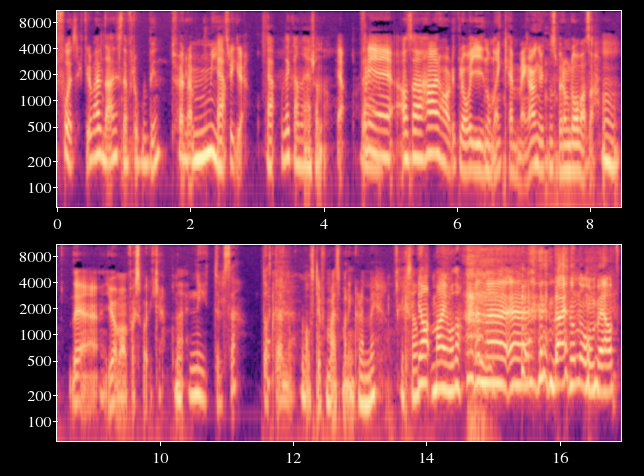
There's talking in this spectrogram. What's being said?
foretrekker å være der istedenfor å gå på byen. Du føler deg mye Ja. tryggere. ja, det kan jeg skjønne. Ja. Fordi altså, her har du ikke lov å gi noen en klem engang uten å spørre om lov, altså. Mm. Det gjør man faktisk bare ikke. Nei, Nytelse.no. det er vanskelig for meg som er en klemmer, ikke sant? Ja, meg òg, da. Men eh, eh, det er jo noe med at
